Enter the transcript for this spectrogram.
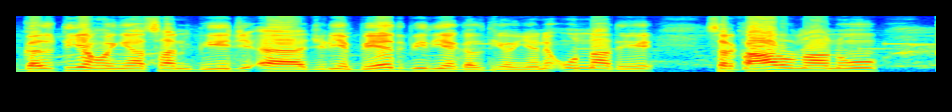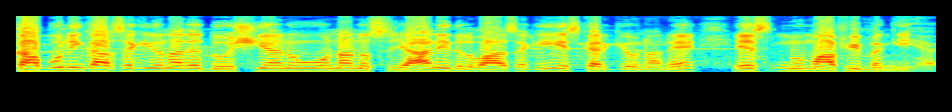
ਗਲਤੀਆਂ ਹੋਈਆਂ ਸਨ ਬੀਜ ਅ, ਜਿਹੜੀਆਂ ਬੇਅਦਬੀ ਦੀਆਂ ਗਲਤੀਆਂ ਹੋਈਆਂ ਨੇ ਉਹਨਾਂ ਦੇ ਸਰਕਾਰ ਉਹਨਾਂ ਨੂੰ ਕਾਬੂ ਨਹੀਂ ਕਰ ਸਕੀ ਉਹਨਾਂ ਦੇ ਦੋਸ਼ੀਆਂ ਨੂੰ ਉਹਨਾਂ ਨੂੰ ਸਜ਼ਾ ਨਹੀਂ ਦਿਲਵਾ ਸਕੀ ਇਸ ਕਰਕੇ ਉਹਨਾਂ ਨੇ ਇਸ ਨੂੰ ਮਾਫੀ ਮੰਗੀ ਹੈ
